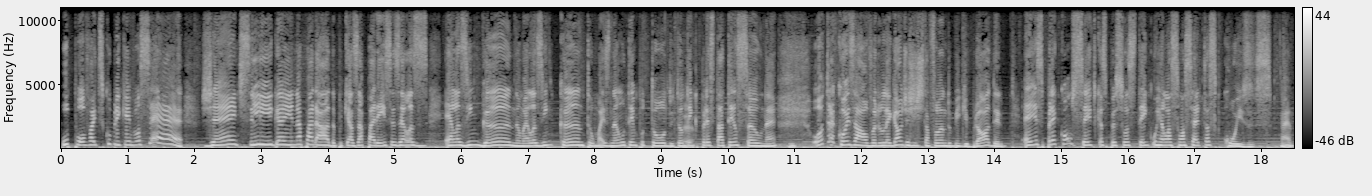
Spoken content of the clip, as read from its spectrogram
o povo vai descobrir quem você é. Gente, se liga aí na parada, porque as aparências elas elas enganam, elas encantam, mas não o tempo todo. Então É. tem que prestar atenção, né? Outra coisa, Álvaro, legal de a gente estar falando do Big Brother é esse preconceito que as pessoas têm com relação a certas coisas, né?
